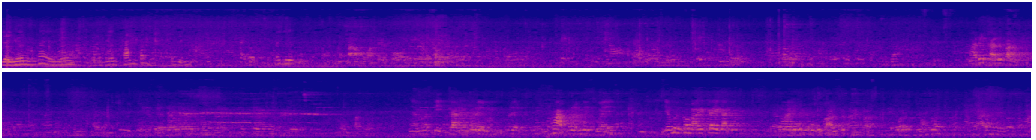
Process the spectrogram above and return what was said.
อย่ายืนได้ยืนยืนค้ำไปหญิงไม่ยืนมาด้วยกันหรือเปล่าเนี่ยมาติดกันก็เลยภาพก็เลยไม่สวยอย่าเพิ่งเข้ามาใกล้ๆกันมาดูก่อน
